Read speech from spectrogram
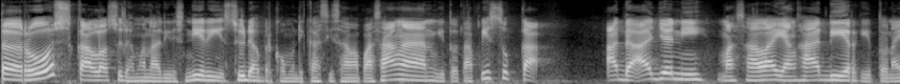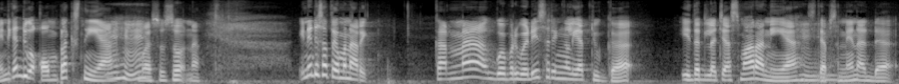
terus kalau sudah mengenal diri sendiri sudah berkomunikasi sama pasangan gitu tapi suka ada aja nih masalah yang hadir gitu. Nah ini kan juga kompleks nih ya Mbak Susu. Nah ini ada satu yang menarik karena gue pribadi sering ngeliat juga either di Laci Asmara nih ya setiap Senin ada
